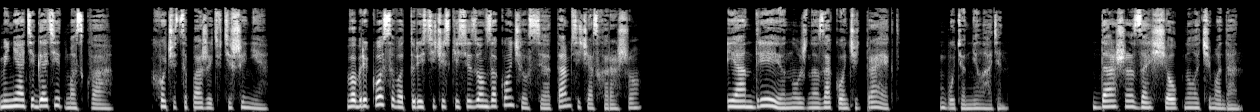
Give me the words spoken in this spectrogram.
Меня тяготит Москва. Хочется пожить в тишине. В Абрикосово туристический сезон закончился, там сейчас хорошо. И Андрею нужно закончить проект, будь он неладен. Даша защелкнула чемодан.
